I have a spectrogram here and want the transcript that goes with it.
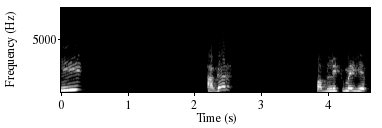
कि अगर पब्लिक में ये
